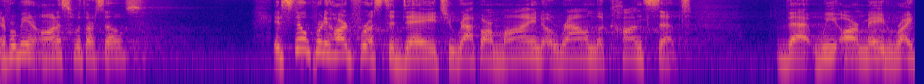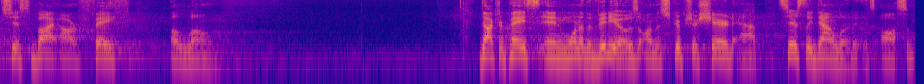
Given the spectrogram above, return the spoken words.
And if we're being honest with ourselves, it's still pretty hard for us today to wrap our mind around the concept that we are made righteous by our faith alone. Dr. Pace, in one of the videos on the Scripture Shared app, seriously download it, it's awesome,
